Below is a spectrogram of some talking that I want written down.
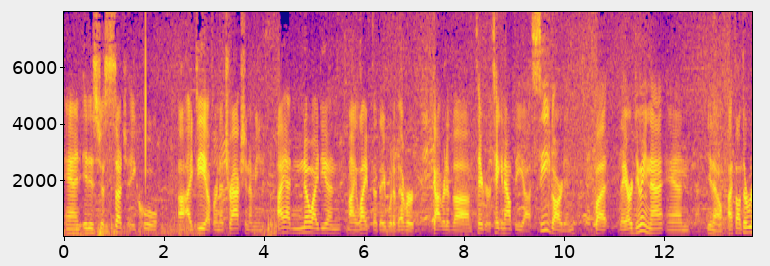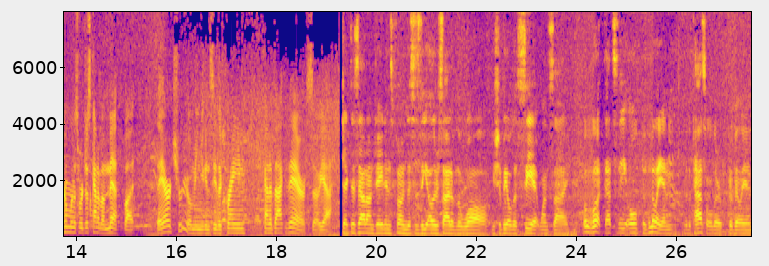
And it is just such a cool uh, idea for an attraction. I mean, I had no idea in my life that they would have ever got rid of, uh, take, or taken out the uh, sea garden, but they are doing that and you know, I thought the rumors were just kind of a myth, but they are true. I mean, you can see the crane kind of back there, so yeah. Check this out on Jaden's phone. This is the other side of the wall. You should be able to see it one side. Oh, look, that's the old pavilion, or the pass holder pavilion.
